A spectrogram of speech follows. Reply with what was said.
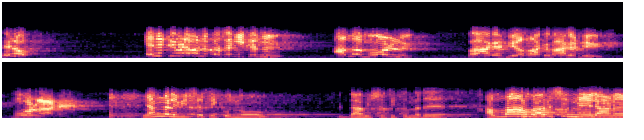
കേട്ടോ? എന്നിട്ട് ഇവിടെ വന്ന് പ്രസംഗിക്കുന്നു. അല്ല മോൾ ഭാഗണ്ട് അള്ളാക്ക് ഭാഗണ്ട് മോളിലാണ്. ഞങ്ങൾ വിശ്വസിക്കുന്നു. എന്താ വിശ്വസിക്കുന്നത്? അള്ളാഹു അർഷിന്മേലാണ്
